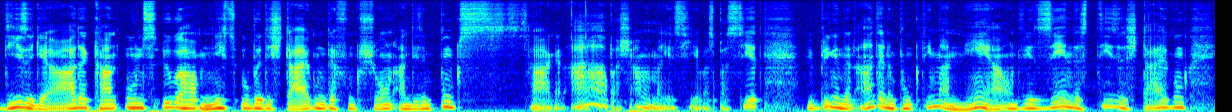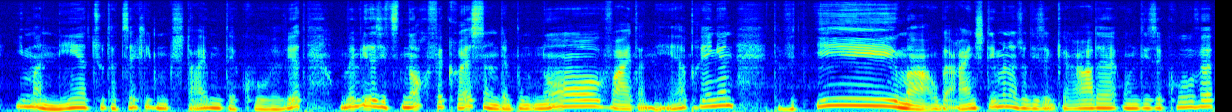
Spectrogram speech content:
diese Gerade kann uns überhaupt nichts über die Steigung der Funktion an diesem Punkt sagen. Aber schauen wir mal jetzt hier, was passiert. Wir bringen den anderen Punkt immer näher und wir sehen, dass diese Steigung immer näher zur tatsächlichen Steigung der Kurve wird. Und wenn wir das jetzt noch vergrößern und den Punkt noch weiter näher bringen, dann wird immer übereinstimmen, also diese Gerade und diese Kurve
